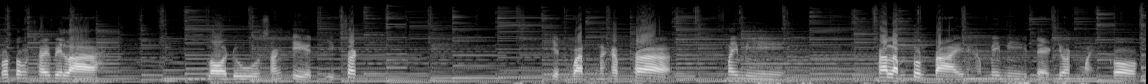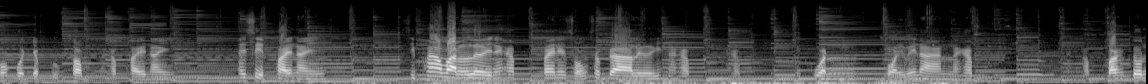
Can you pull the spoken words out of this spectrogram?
ก็ต้องใช้เวลารอดูสังเกตอีกสักเจ็ดวันนะครับ ถ้าไม่มีถ้าลำต้นตายนะครับ ไม่มีแตกยอดใหม่ก็ก็ควรจะปลูกซ่อมนะครับ ภายในให้เสร็จภายใน 15 วันเลยนะครับ ภายใน 2 สัปดาห์เลยนะครับนะครับไม่ควรปล่อยไว้นานนะครับนะครับบางต้น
